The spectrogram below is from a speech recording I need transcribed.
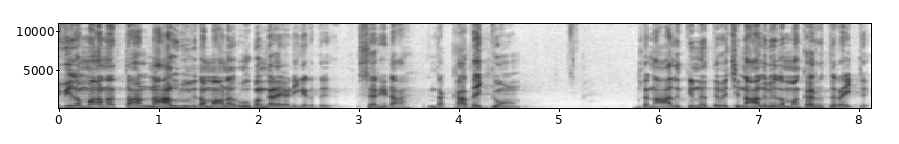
இவ்விதமானத்தான் நான்கு விதமான ரூபங்களை அடைகிறது. சரிடா இந்த கதைக்கும் இந்த நாலு கிண்ணத்தை வச்சு நாலு விதமாக கருத்து ரைட்டு.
